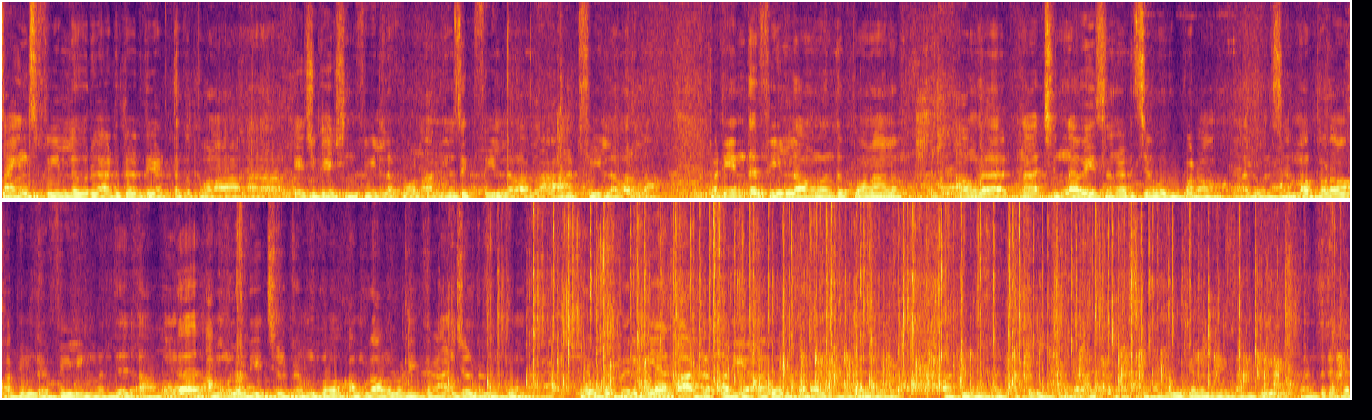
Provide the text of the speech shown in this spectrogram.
சயின்ஸ் ஃபீல்டில் ஒரு அடுத்தடுத்த இடத்துக்கு போகலாம். எஜுகேஷன் ஃபீல்டில் போகலாம். மியூசிக் ஃபீல்டில் வரலாம். ஆர்ட் ஃபீல்டில் வரலாம். பட் எந்த ஃபீல்டில் அவங்க வந்து போனாலும் அவங்க நான் சின்ன வயசில் நடித்த ஒரு படம் அது ஒரு செம்ம படம் அப்படின்ற ஃபீலிங் வந்து அவங்க அவங்களுடைய சில்ட்ரனுக்கும் அவங்க அவங்களுடைய கிராண்ட் சில்ட்ரனுக்கும் போட்டு பெருமையாக காட்டுற மாதிரியான ஒரு படம் வந்து பார்த்து சார் எடுத்து கொடுத்துருக்காரு. ஸோ என்னுடைய நன்றி. வந்திருக்க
